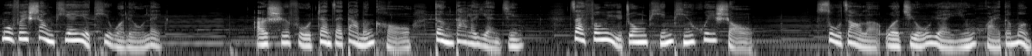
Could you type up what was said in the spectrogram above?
莫非上天也替我流泪？而师傅站在大门口，瞪大了眼睛，在风雨中频频挥手。塑造了我久远萦怀的梦。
